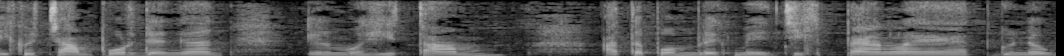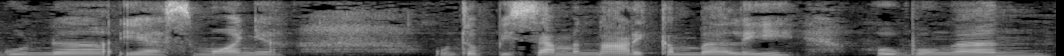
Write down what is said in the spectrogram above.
ikut campur dengan ilmu hitam ataupun black magic, pelet, guna-guna ya semuanya untuk bisa menarik kembali hubungan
